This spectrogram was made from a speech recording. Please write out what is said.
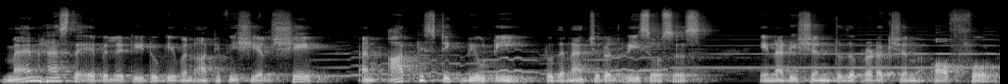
Man has the ability to give an artificial shape and artistic beauty to the natural resources in addition to the production of food.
